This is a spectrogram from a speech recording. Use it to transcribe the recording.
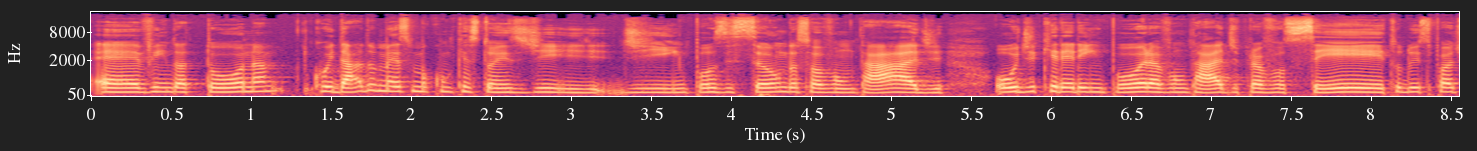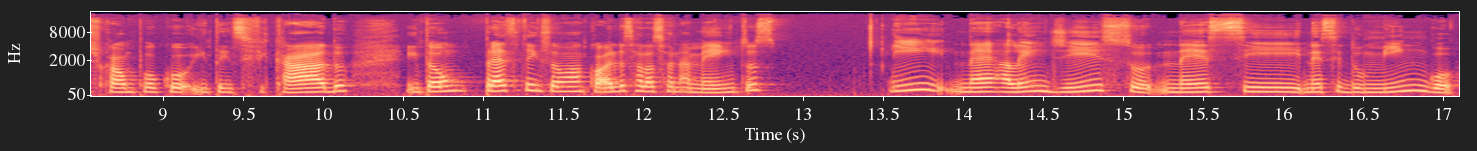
é, vindo à tona. Cuidado mesmo com questões de, de imposição da sua vontade ou de querer impor a vontade para você. Tudo isso pode ficar um pouco intensificado. Então, preste atenção, acolhe os relacionamentos. E, né, além disso, nesse, nesse domingo,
